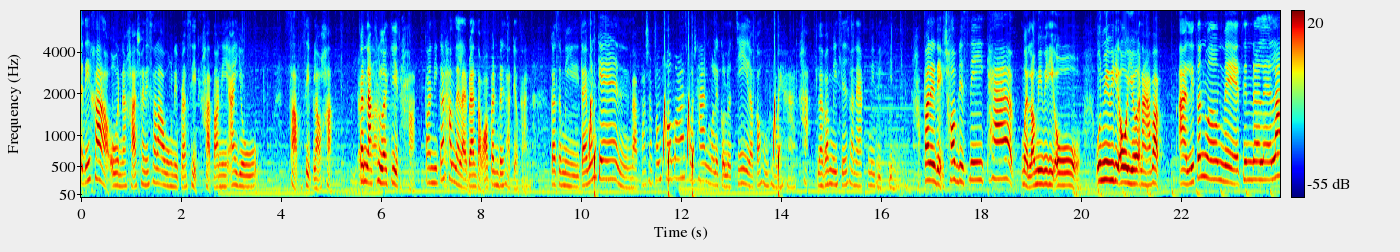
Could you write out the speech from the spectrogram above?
วัสดีค่ะอุ้นนะคะชนิสลาวงศ์ดิประสิทธิ์ค่ะ ตอนนี้อายุ 30 แล้วค่ะ เป็นนักธุรกิจค่ะ ตอนนี้ก็ทำหลาย ๆ แบรนด์แต่ว่าเป็นบริษัทเดียวกัน ก็จะมี Diamond Gain แบบพาชัพพร้อมๆ Oral Potion Molecology แล้วก็ Home to My Heart ค่ะ แล้วก็มี s ซ s Snack มีบิกินค่ะ ตอนเด็กๆชอบดิสนีย์แค่เหมือนเรามีวิดีโอ อุ้นมีวิดีโอเยอะนะแบบอ่า Little Mermaid Cinderella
